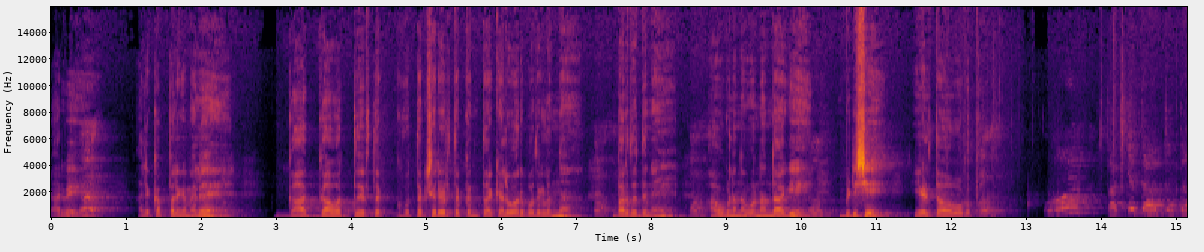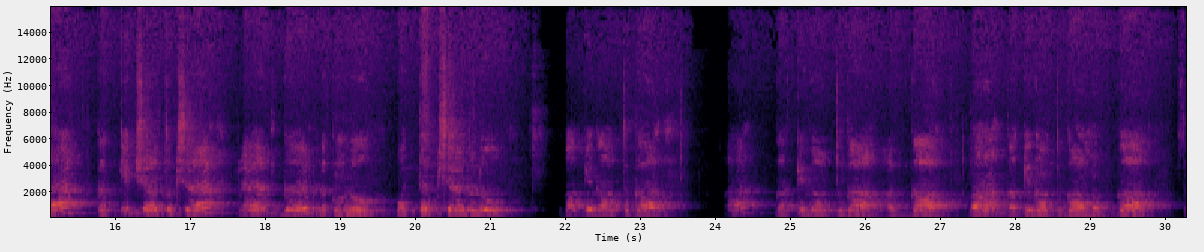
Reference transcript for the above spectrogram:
ಚಾರ್ವಿ ಅಲ್ಲಿ ಕಪ್ಪಲಿಗೆ ಮೇಲೆ ಗಾಗ್ ಗಾವತ್ತು ಇರ್ತಕ್ ಒತ್ತಕ್ಷರ ಇರ್ತಕ್ಕಂಥ ಕೆಲವಾರು ಪದಗಳನ್ನು ಬರೆದಿದ್ದೇನೆ ಅವುಗಳನ್ನು ಒಂದೊಂದಾಗಿ ಬಿಡಿಸಿ ಹೇಳ್ತಾ ಹೋಗಪ್ಪ ಒತ್ತಕ್ಷರಗಳು ಗಕ್ಕೆ ಗಾತುಗ ಗಕ್ಕೆ ಗಾತುಗ ಹಗ್ಗ ಗಕ್ಕೆ ಗಾತುಗ ಮಗ್ಗ ಸ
